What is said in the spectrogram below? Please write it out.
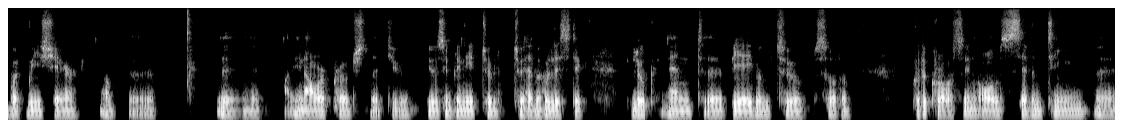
what we share of, uh, uh, in our approach. That you you simply need to to have a holistic look and uh, be able to sort of put across in all 17 uh,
